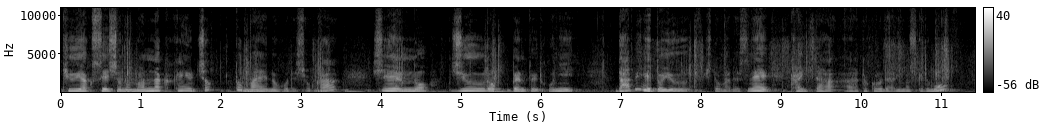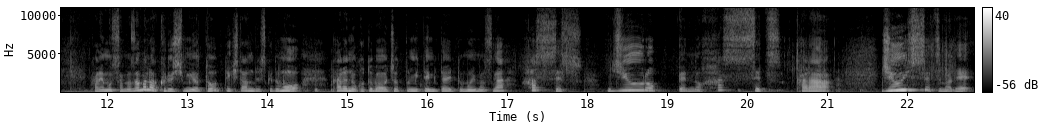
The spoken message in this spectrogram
旧約聖書の真ん中辺よりちょっと前の方でしょうか。詩篇の16編というところにダビデという人がですね書いたところでありますけども彼もさまざまな苦しみを通ってきたんですけども彼の言葉をちょっと見てみたいと思いますが8節。16編の8節から11節まで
